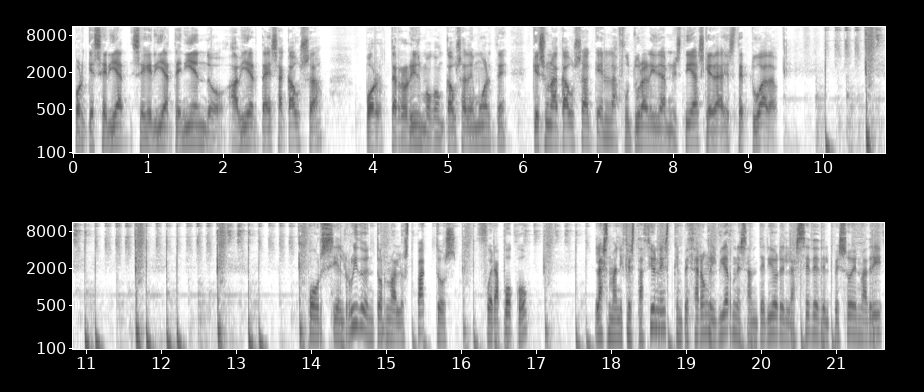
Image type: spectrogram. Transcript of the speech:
porque sería, seguiría teniendo abierta esa causa por terrorismo con causa de muerte, que es una causa que en la futura ley de amnistías queda exceptuada. Por si el ruido en torno a los pactos fuera poco, Las manifestaciones, que empezaron el viernes anterior en la sede del PSOE en Madrid,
